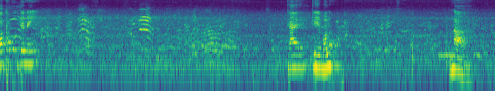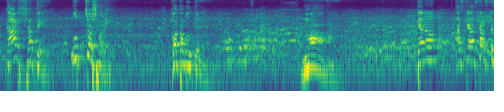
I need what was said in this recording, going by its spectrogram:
কথা বলতে নেই? কে বলো? না। কার সাথে উচ্চ স্বরে কথা বলতে নেই? মা। কেন? আস্তে আস্তে আস্তে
